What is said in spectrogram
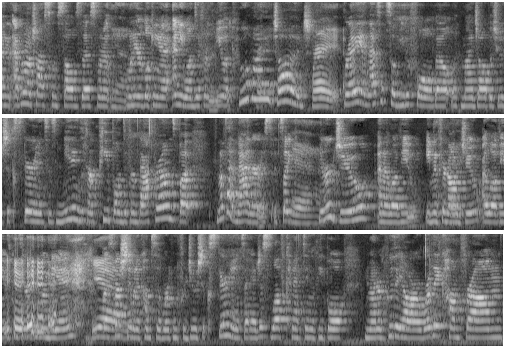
and everyone should ask themselves this when it, Yeah. when you're looking at anyone different than you. Like, who am I to judge? right? Right, and that's what's so beautiful about like my job with Jewish experience is meeting different people and different backgrounds, but none of that matters. It's like Yeah. you're a Jew and I love you. Even if you're not a Jew, I love you. 'cause You're a human being. Yeah. But especially when it comes to working for Jewish experience, like I just love connecting with people, no matter who they are, where they come from,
